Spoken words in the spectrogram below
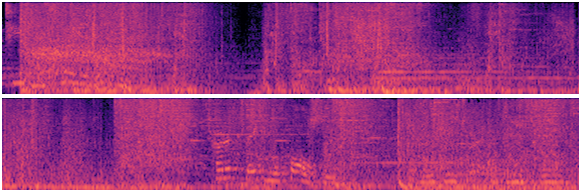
Red team has slain the dragon. Turret plating will fall soon. Blue team's turret has been destroyed.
